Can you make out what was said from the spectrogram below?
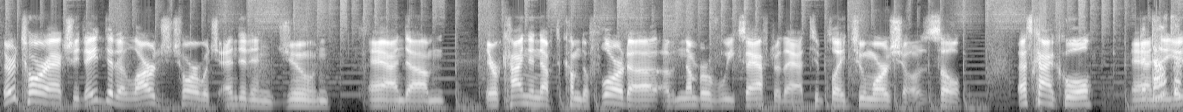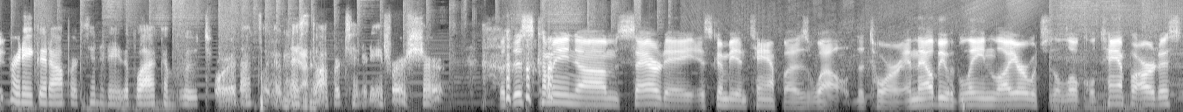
Their tour actually, they did a large tour which ended in June, and um, they were kind enough to come to Florida a number of weeks after that to play two more shows. So that's kind of cool. And that's uh, a pretty good opportunity. The black and blue tour. That's like a missed opportunity for sure. but this coming um, Saturday is going to be in Tampa as well, the tour, and that'll be with Lane Lyer, which is a local Tampa artist.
